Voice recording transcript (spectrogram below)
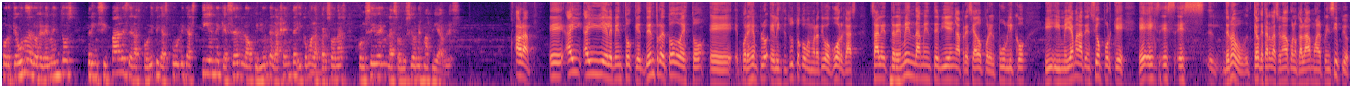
porque uno de los elementos principales de las políticas públicas tiene que ser la opinión de la gente y cómo las personas conciben las soluciones más viables. Ahora, eh, hay, hay elementos que dentro de todo esto, eh, por ejemplo, el Instituto Conmemorativo Gorgas sale tremendamente bien apreciado por el público y, me llama la atención porque es, es, es, de nuevo, creo que está relacionado con lo que hablábamos al principio.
